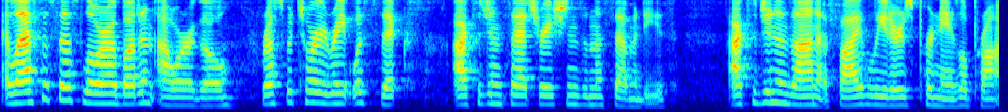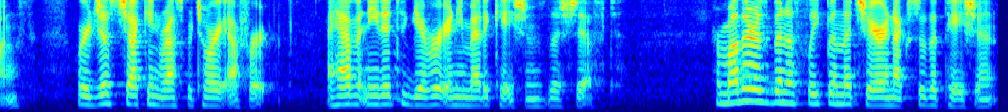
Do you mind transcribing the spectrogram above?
I last assessed Laura about an hour ago. Respiratory rate was 6, oxygen saturations in the 70s. Oxygen is on at 5 liters per nasal prongs. We're just checking respiratory effort. I haven't needed to give her any medications this shift. Her mother has been asleep in the chair next to the patient.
